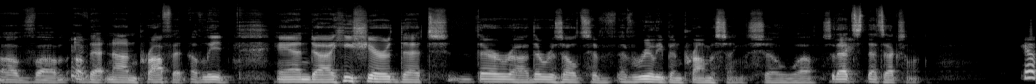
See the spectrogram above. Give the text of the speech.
of um, of that nonprofit of Lead, and uh, he shared that their uh, their results have, have really been promising. So uh, so that's that's excellent. Yeah.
